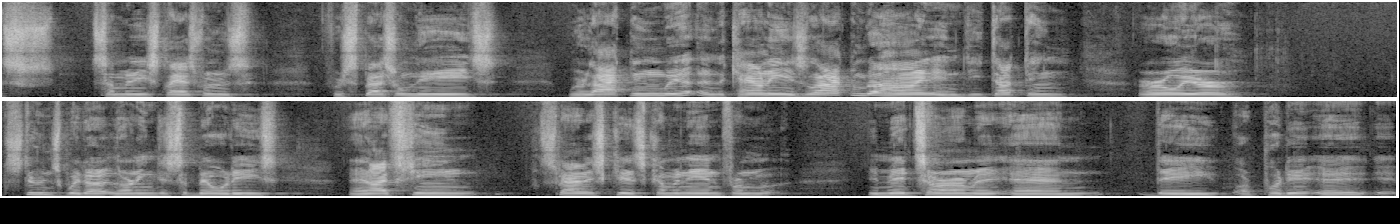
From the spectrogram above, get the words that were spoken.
some of these classrooms for special needs. We're lacking, the county is lacking behind in detecting earlier students with uh, learning disabilities. And I've seen Spanish kids coming in from in midterm and, and they are put in, uh,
